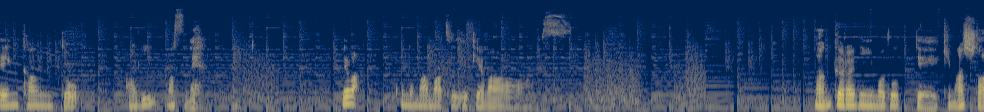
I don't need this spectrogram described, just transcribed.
エンカウントありますね。では、このまま続けます。バンカラに戻ってきました。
